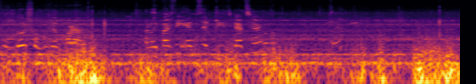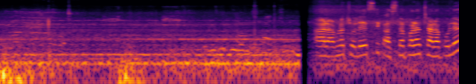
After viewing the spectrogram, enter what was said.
সুন্দর সবুজে ভরা। আর ওই পাশ দিয়ে এমসের ব্রিজ গেছে। আর আমরা চলে এসেছি কাস্তাপাড়া চারাপোলে।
